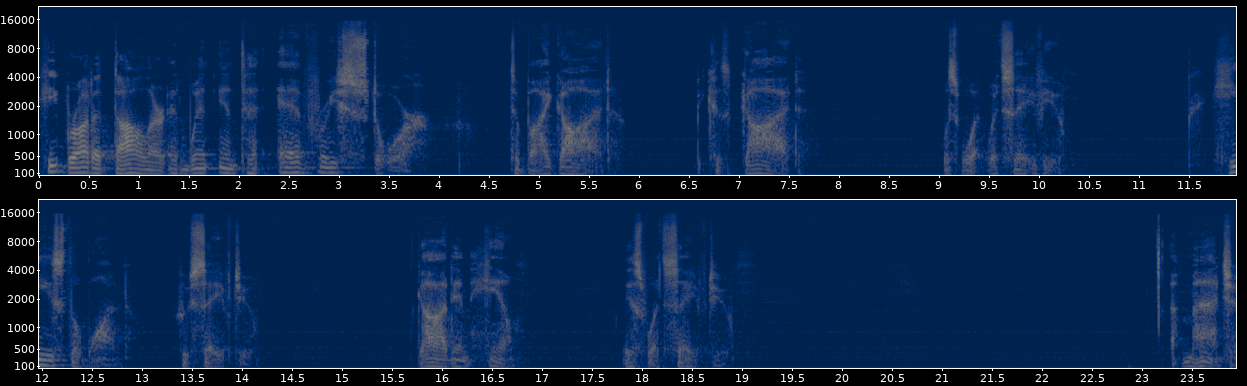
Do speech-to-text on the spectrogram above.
he brought a dollar and went into every store to buy God because God was what would save you. He's the one who saved you. God in him is what saved you. Imagine.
